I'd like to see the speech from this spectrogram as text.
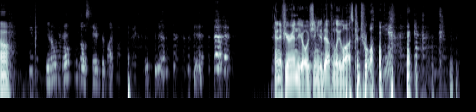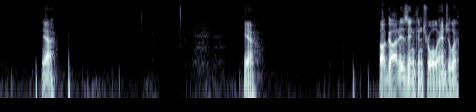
Oh. You know, both of those came to my mind. And if you're in the ocean, you definitely lost control. yeah. Yeah. Well, God is in control, Angela.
